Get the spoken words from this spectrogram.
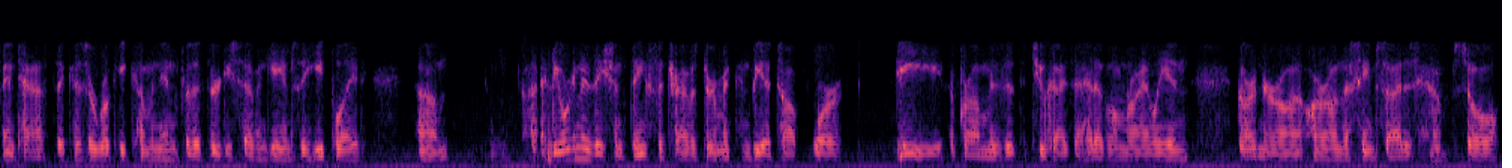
fantastic as a rookie coming in for the 37 games that he played. Um, the organization thinks that Travis Dermott can be a top four D. The problem is that the two guys ahead of him, Rielly and Gardiner, are, are on the same side as him. So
